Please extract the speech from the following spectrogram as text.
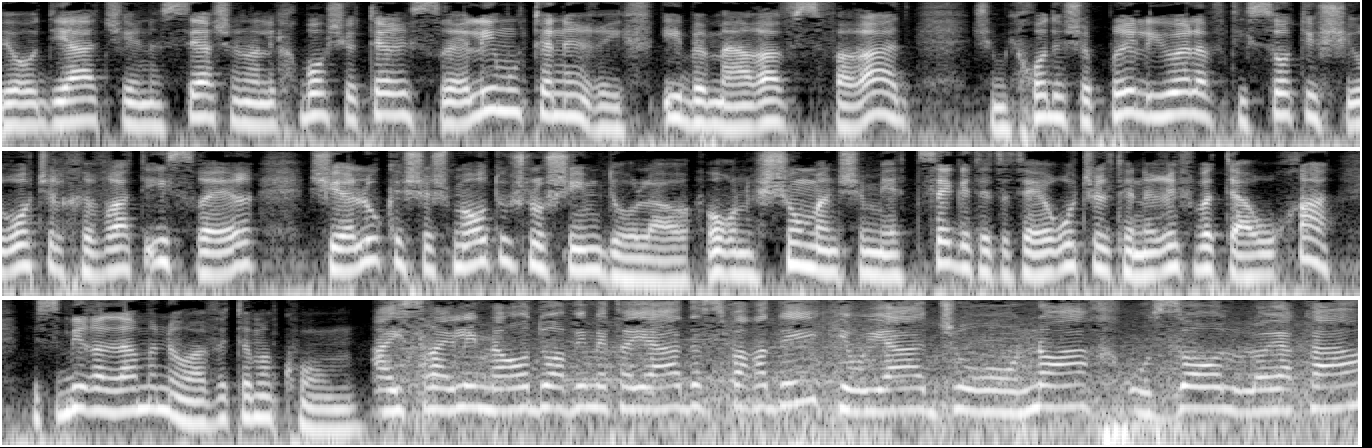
ועוד יעד שינסה השנה לכבוש יותר ישראלים הוא טנריף, אי במערב ספרד, שמחודש אפריל יהיו אליו טיסות ישירות של חברת ישראייר, שיעלו כ-630 דולר. אורנה שומן, שמייצגת את התיירות של טנריף בתערוכה, הסבירה למה נאהב את המקום. הישראלים מאוד אוהבים את היעד הספרדי, כי הוא יעד שהוא נוח, הוא זול, הוא לא יקר.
